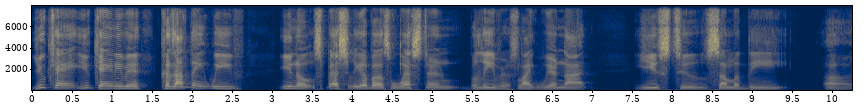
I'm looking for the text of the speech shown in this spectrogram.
You can't. You can't even because I think we've, you know, especially of us Western believers, like we're not used to some of the uh,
